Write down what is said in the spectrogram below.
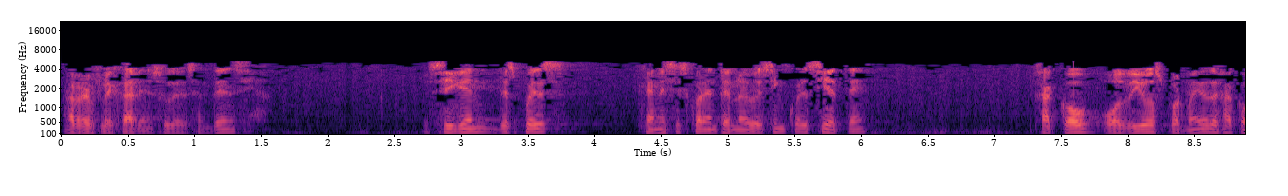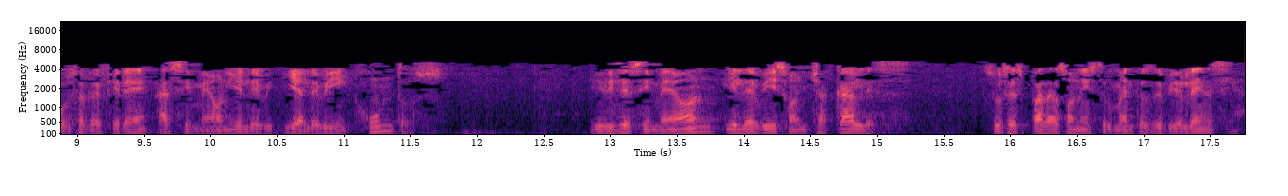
a reflejar en su descendencia. Siguen después Génesis 49, 5 al 7. Jacob o Dios por medio de Jacob se refiere a Simeón y, a Leví juntos. Y dice, Simeón y Leví son chacales, sus espadas son instrumentos de violencia.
